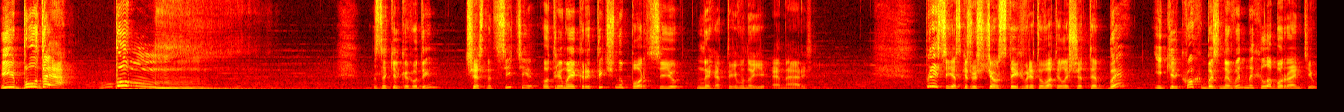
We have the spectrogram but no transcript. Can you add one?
і буде бум! За кілька годин Чеснет Сіті отримає критичну порцію негативної енергії. Пресі я скажу, що встиг врятувати лише тебе і кількох безневинних лаборантів,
